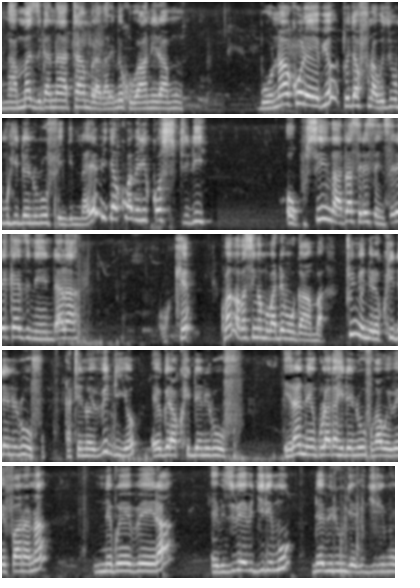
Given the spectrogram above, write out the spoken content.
ng'amazzi ganaatambula galeme kulwaniramu. Bw'onaakola ebyo tojja kufuna buzibu mu hidden roofing naye bijja kuba biri costiri okusinga ate aseresa ensereka ezino endala. Okay kubanga abasinga mubadde mugamba tunyonyole ku hidden roof. Kati eno evidiyo eyogera ku hidden roof. Era nenkulaga hidden roof nga bweba efaanana ne bwebeera ebizibu ebigirimu n'ebirungi ebigirimu.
